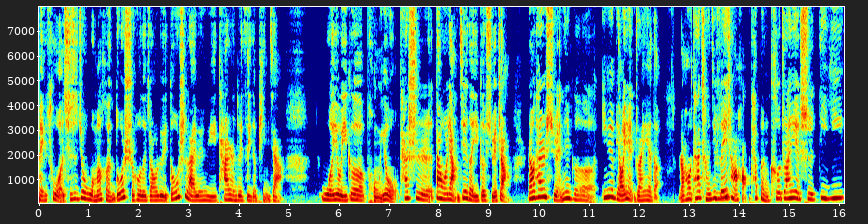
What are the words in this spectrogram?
没错，其实就我们很多时候的焦虑都是来源于他人对自己的评价。我有一个朋友，他是大我两届的一个学长，然后他是学那个音乐表演专业的，然后他成绩非常好，他本科专业是第一，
